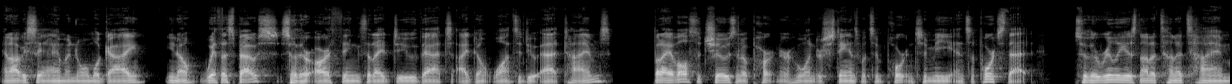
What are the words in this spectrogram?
And obviously, I am a normal guy, you know, with a spouse. So there are things that I do that I don't want to do at times. But I have also chosen a partner who understands what's important to me and supports that. So there really is not a ton of time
